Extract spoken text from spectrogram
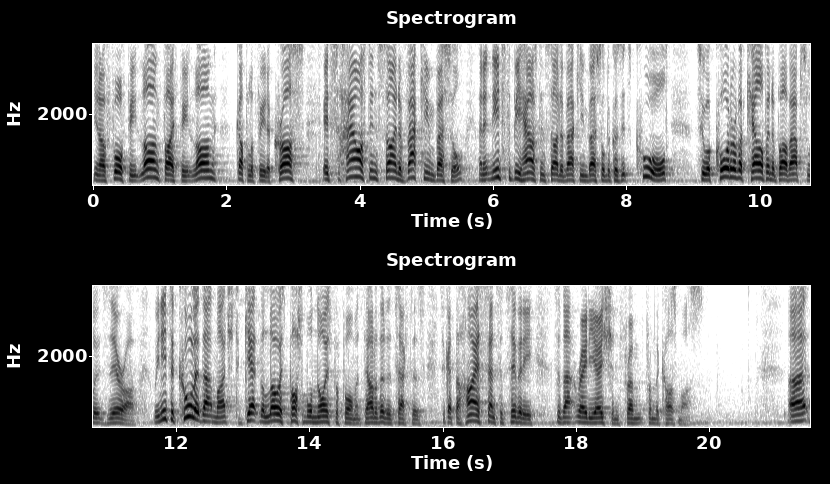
you know, four feet long, five feet long, a couple of feet across. It's housed inside a vacuum vessel, and it needs to be housed inside a vacuum vessel because it's cooled to a quarter of a Kelvin above absolute zero. We need to cool it that much to get the lowest possible noise performance out of the detectors, to get the highest sensitivity to that radiation from, from the cosmos. Uh,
